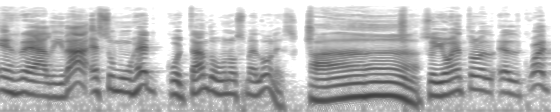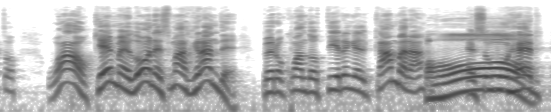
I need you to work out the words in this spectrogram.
En realidad es su mujer cortando unos melones. Ah. So yo entro al el cuarto, wow, qué melones más grande. Pero cuando tienen el cámara, Oh. es su mujer.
